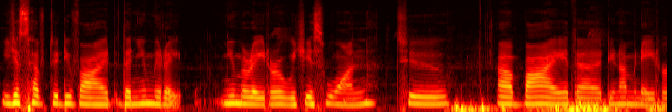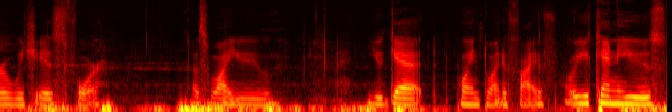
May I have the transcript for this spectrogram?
You just have to divide the numerator numerator which is 1 to uh, by the denominator which is 4 that's why you you get 0.25 or you can use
